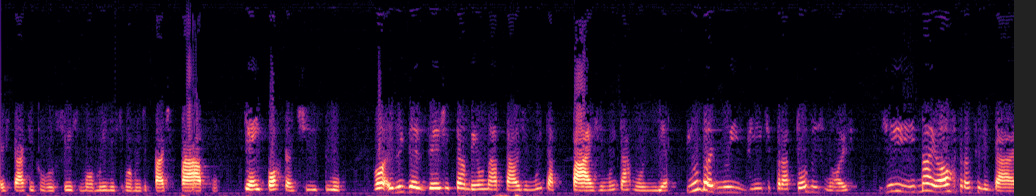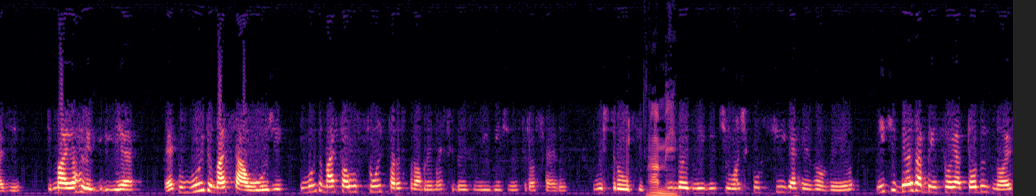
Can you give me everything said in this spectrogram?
estar aqui com vocês nesse momento, nesse momento de bate-papo, que é importantíssimo eu lhe desejo também um Natal de muita paz, de muita harmonia e um 2020 para todos nós de maior tranquilidade, de maior alegria, né, com muito mais saúde e muito mais soluções para os problemas que 2020 nos trouxeram, nos trouxe. Amém. Em 2021 a gente consiga resolvê-lo e que Deus abençoe a todos nós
